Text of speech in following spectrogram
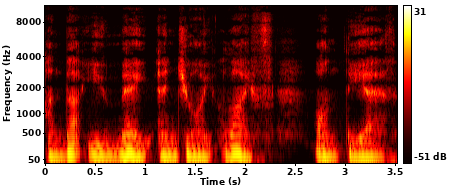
and that you may enjoy life on the earth.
